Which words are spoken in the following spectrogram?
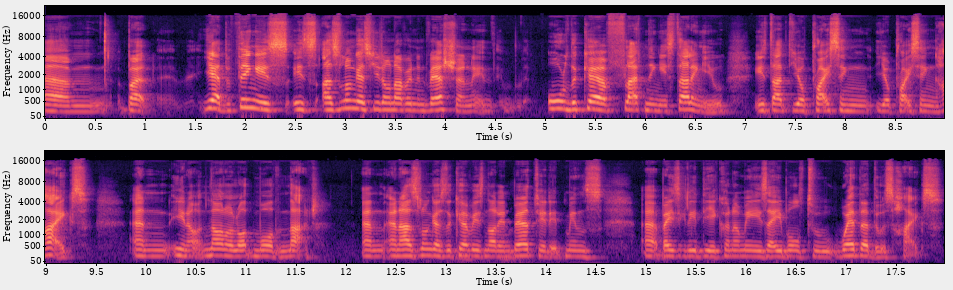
Um, but yeah, the thing is, is as long as you don't have an inversion, it, all the curve flattening is telling you is that your pricing your pricing hikes and you know not a lot more than that. And and as long as the curve is not inverted it means uh, basically the economy is able to weather those hikes.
